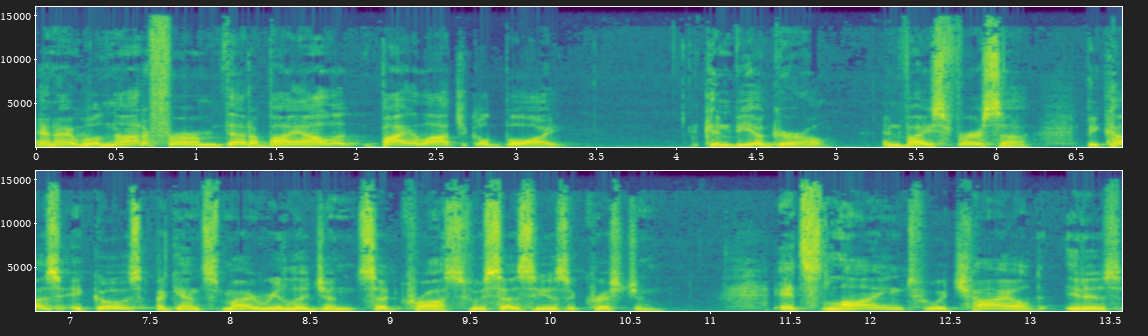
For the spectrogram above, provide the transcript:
and I will not affirm that a bio- biological boy can be a girl and vice versa because it goes against my religion, said Cross, who says he is a Christian. It's lying to a child, it is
